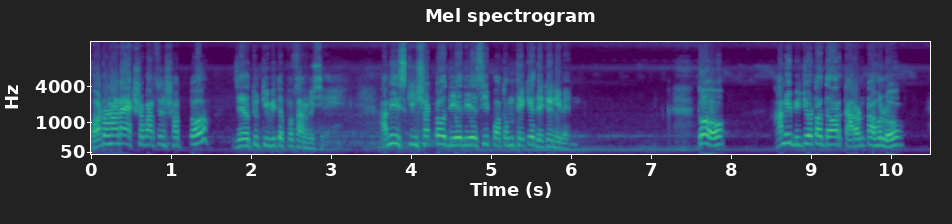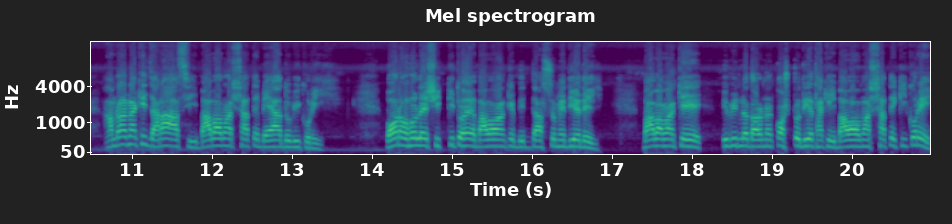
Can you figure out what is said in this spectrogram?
ঘটনাটা একশো পার্সেন্ট সত্য, যেহেতু টিভিতে প্রচার হয়েছে। আমি স্ক্রিনশটটাও দিয়ে দিয়েছি, প্রথম থেকে দেখে নেবেন। তো, আমি ভিডিওটা দেওয়ার কারণটা হলো, আমরা নাকি যারা আছি বাবা মার সাথে বেয়াদবি করি। বড় হলে শিক্ষিত হয়ে বাবা মাকে বৃদ্ধাশ্রমে দিয়ে দেই। বাবা মাকে বিভিন্ন ধরনের কষ্ট দিয়ে থাকি। বাবা মার সাথে কি করে?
